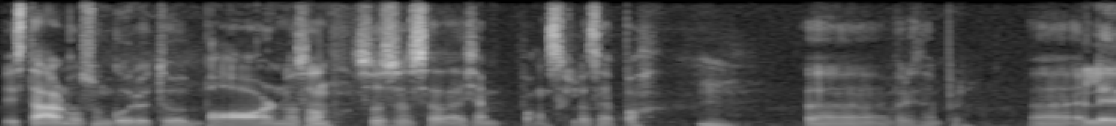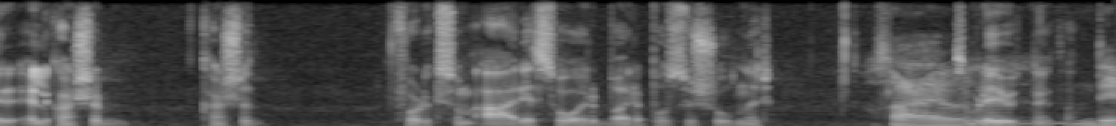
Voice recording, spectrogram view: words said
Hvis det er noe som går utover barn og sånn, så syns jeg det er kjempevanskelig å se på Mm. Uh, for eksempel. Eh, eller, eller kanskje, kanskje folk som er i sårbare posisjoner. Jo Som blir utnyttet. de,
